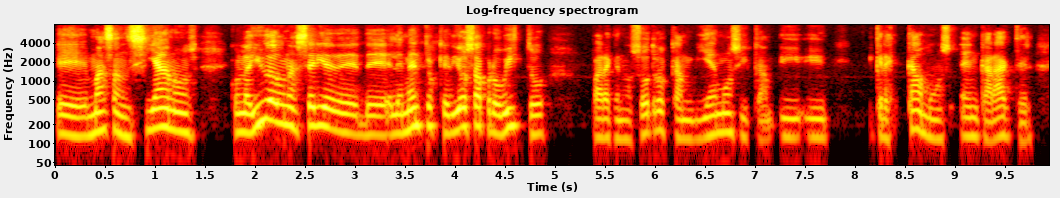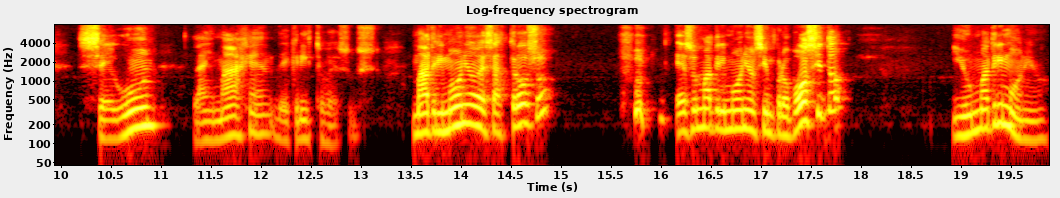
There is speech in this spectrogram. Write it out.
eh, más ancianos, con la ayuda de una serie de, elementos que Dios ha provisto para que nosotros cambiemos y, y, crezcamos en carácter según la imagen de Cristo Jesús. Matrimonio desastroso es un matrimonio sin propósito y un matrimonio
